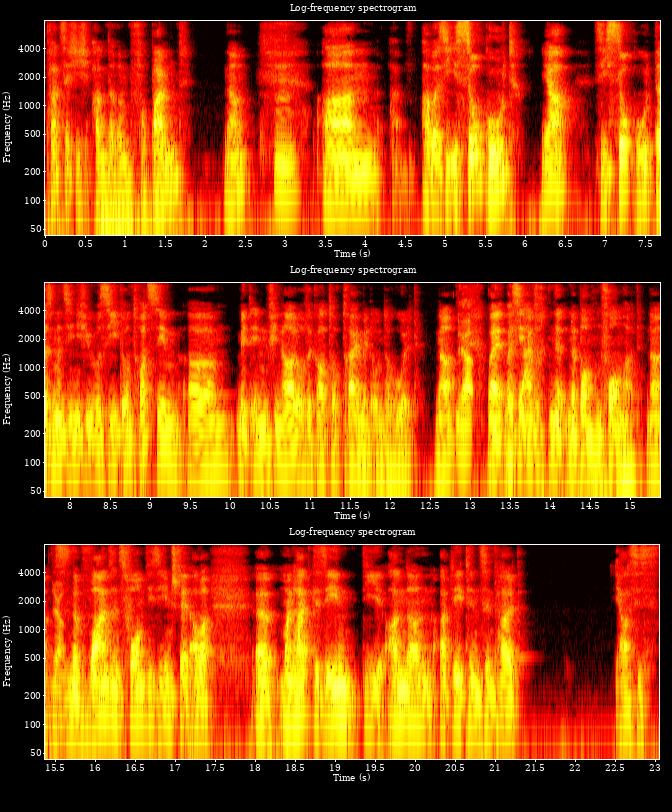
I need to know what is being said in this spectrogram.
tatsächlich anderen Verband. Ne? Mhm. Ähm, aber sie ist so gut, ja, sie ist so gut, dass man sie nicht übersieht und trotzdem ähm, mit in den Finale oder gar Top 3 mit unterholt. Ne? Ja. Weil, weil sie einfach eine, eine Bombenform hat. Ne? Das ja. ist eine Wahnsinnsform, die sie hinstellt, aber äh, man hat gesehen, die anderen Athletinnen sind halt, ja, es ist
